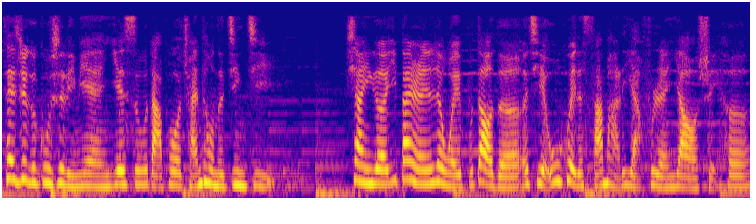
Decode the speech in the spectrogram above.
在这个故事里面，耶稣打破传统的禁忌，向一个一般人认为不道德而且污秽的撒玛利亚妇人要水喝。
